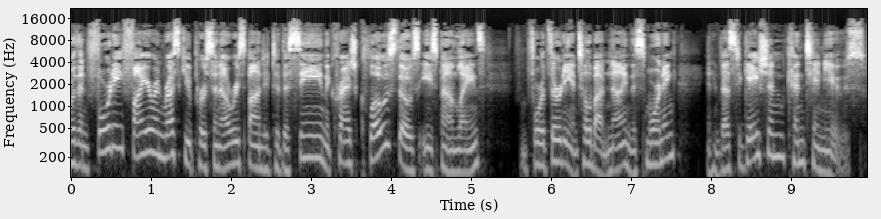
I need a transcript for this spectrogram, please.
More than 40 fire and rescue personnel responded to the scene. The crash closed those eastbound lanes from 4:30 until about 9 this morning. An investigation continues.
